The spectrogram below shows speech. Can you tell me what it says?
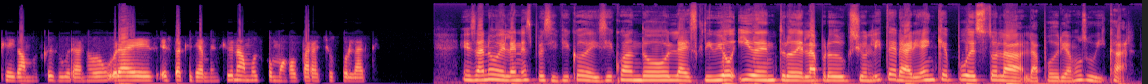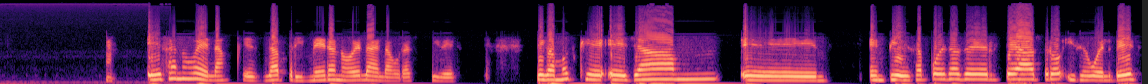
que digamos que su gran obra es esta que ya mencionamos como Hago para Chocolate. Esa novela en específico, Daisy, cuando la escribió y dentro de la producción literaria, ¿en qué puesto la, podríamos ubicar? Esa novela es la primera novela de Laura Esquivel. Digamos que ella mm, eh, empieza pues a hacer teatro y se vuelve,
